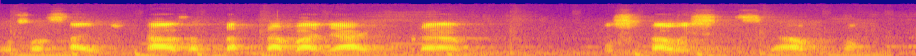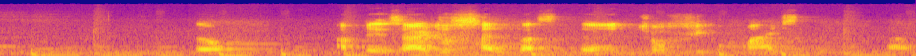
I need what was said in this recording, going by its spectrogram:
eu só saio de casa para trabalhar e para buscar o essencial, então, então, apesar de eu sair bastante, eu fico mais tempo em casa.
